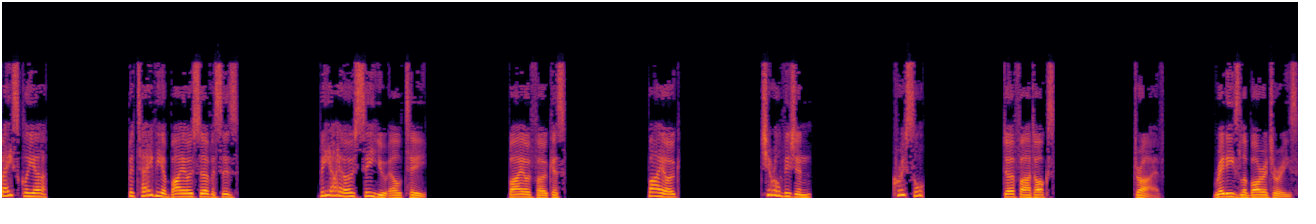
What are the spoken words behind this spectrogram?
BaseClear Batavia Bioservices BIOCULT Biofocus Bioke Chiralvision Crucell Durfartox Drive. Reddy's Laboratories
